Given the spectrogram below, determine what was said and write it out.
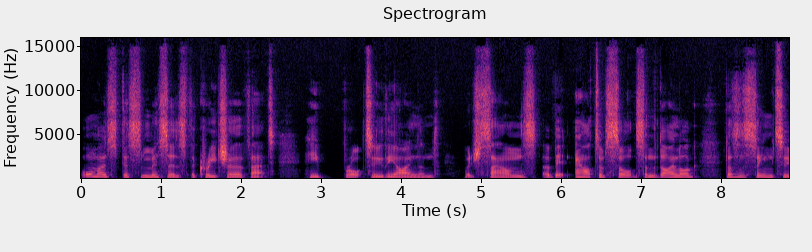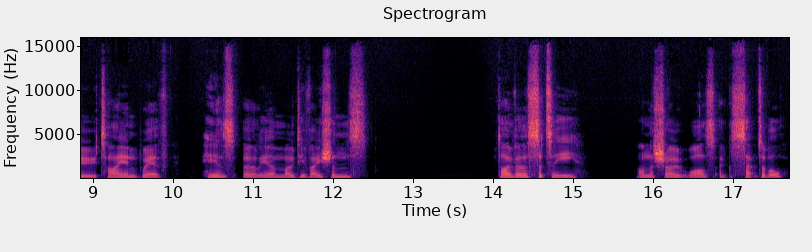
almost dismisses the creature that he brought to the island, which sounds a bit out of sorts in the dialogue, doesn't seem to tie in with his earlier motivations. Diversity on the show was acceptable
